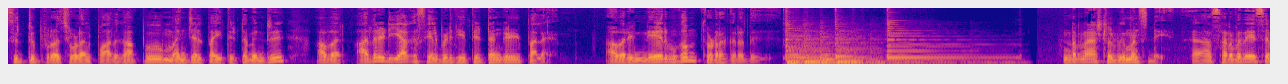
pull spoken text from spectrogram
சுற்றுப்புற சூழல் பாதுகாப்பு மஞ்சள் பை திட்டம் என்று அவர் அதிரடியாக செயல்படுத்திய திட்டங்கள் பல. அவரின் நேர்முகம் தொடர்கிறது. இன்டர்நேஷனல் விமன்ஸ் டே சர்வதேச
